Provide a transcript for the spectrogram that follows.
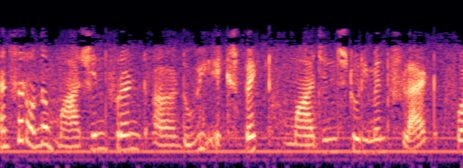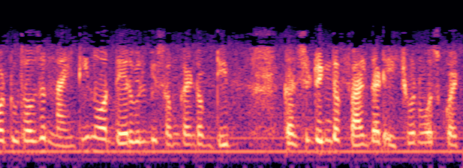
And sir, on the margin front, uh, do we expect margins to remain flat for 2019 or there will be some kind of dip considering the fact that H1 was quite,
